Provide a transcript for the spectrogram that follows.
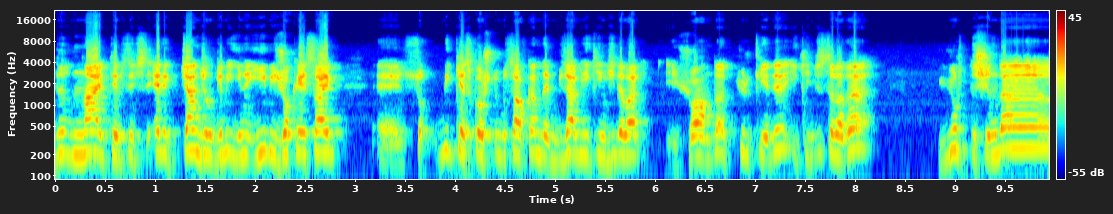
The Nile temsilcisi Eric Cancel gibi yine iyi bir jockey sahip. E, bir kez koştu bu safkan da güzel bir ikinciliği var. E, şu anda Türkiye'de ikinci sırada Yurt dışında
